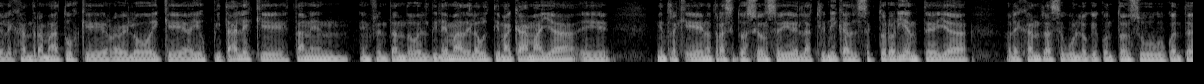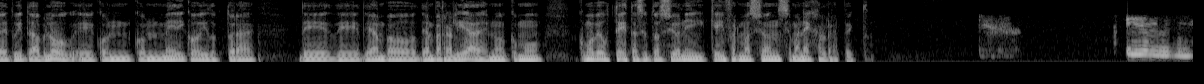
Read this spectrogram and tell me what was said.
Alejandra Matus que reveló hoy que hay hospitales que están enfrentando el dilema de la última cama ya, eh, mientras que en otra situación se vive en las clínicas del sector oriente. Ella Alejandra, según lo que contó en su cuenta de Twitter, habló eh, con, con, médicos y doctoras de, de, de, ambos, de ambas realidades, ¿no? ¿Cómo, ¿Cómo ve usted esta situación y qué información se maneja al respecto? Em,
